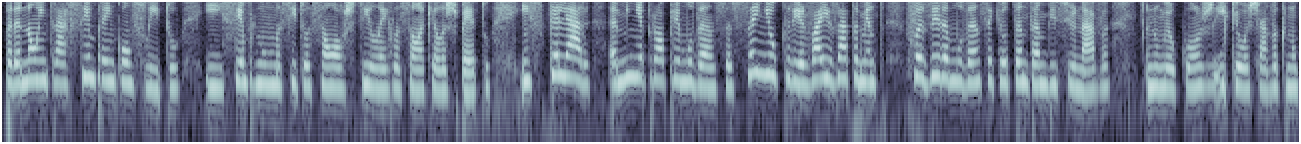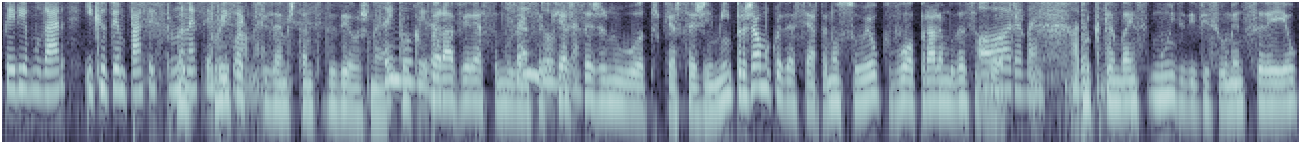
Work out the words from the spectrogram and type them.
para não entrar sempre em conflito e sempre numa situação hostil em relação àquele aspecto. E se calhar a minha própria mudança, sem eu querer, vai exatamente fazer a mudança que eu tanto ambicionava no meu cônjuge e que eu achava que nunca iria mudar e que o tempo passa e que permanece Mas sempre por isso igual, é que precisamos é? tanto de Deus, não é? Sem Porque dúvida. para haver essa mudança, quer seja no outro, quer seja em mim, para já uma coisa é certa, não sou eu que vou operar a mudança do ora outro. Bem, ora porque bem. também muito dificilmente serei eu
